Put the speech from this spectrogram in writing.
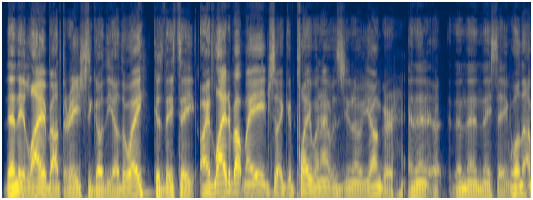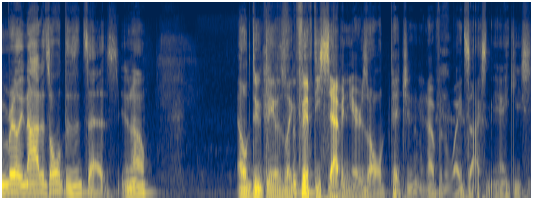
then they lie about their age to go the other way because they say I lied about my age so I could play when I was you know younger, and then uh, and then they say, well, I'm really not as old as it says, you know. El Duque was like 57 years old pitching, you know, for the White Sox and the Yankees.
